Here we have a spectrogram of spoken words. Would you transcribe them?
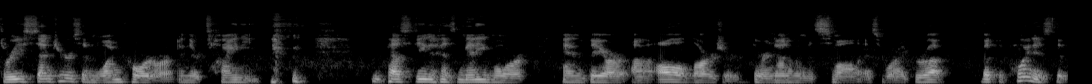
three centers, and one corridor, and they're tiny. Pasadena has many more, and they are uh, all larger. There are none of them as small as where I grew up. But the point is that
